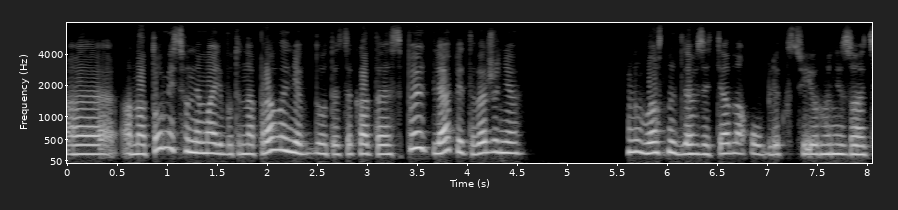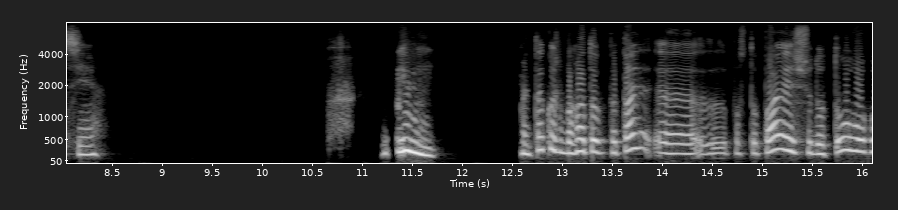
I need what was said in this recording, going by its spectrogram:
а натомість вони мають бути направлені до ТЦК та СП для підтвердження, ну, власне, для взяття на облік в цій організації. Також багато питань е, поступає щодо того,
